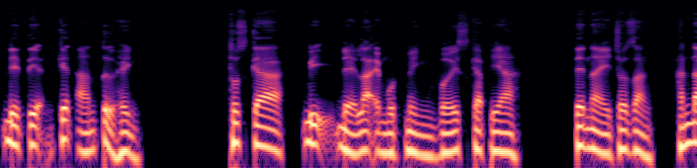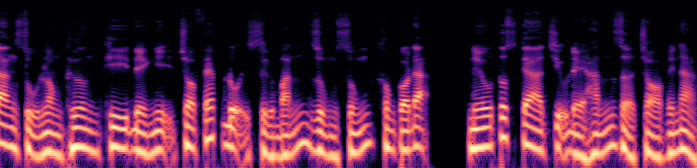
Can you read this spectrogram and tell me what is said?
đề tiện kết án tử hình. Tosca bị để lại một mình với Scapia. Tên này cho rằng hắn đang rủ lòng thương khi đề nghị cho phép đội xử bắn dùng súng không có đạn nếu Tosca chịu để hắn dở trò với nàng.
